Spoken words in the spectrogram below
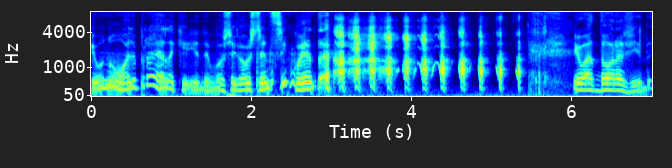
Eu não olho para ela, querida. Eu vou chegar aos 150. eu adoro a vida.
